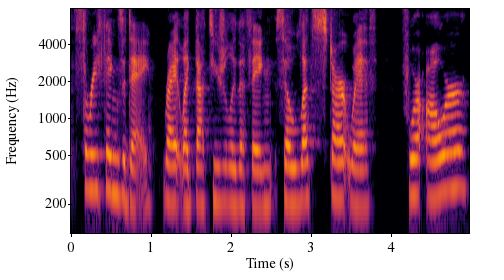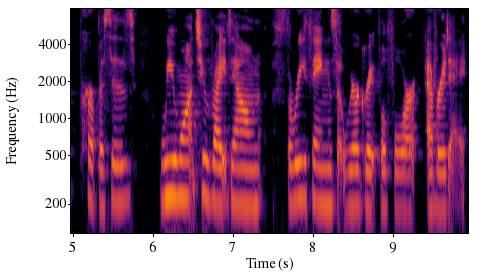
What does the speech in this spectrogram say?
three things a day, right? Like that's usually the thing. So let's start with for our purposes, we want to write down three things that we're grateful for every day.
